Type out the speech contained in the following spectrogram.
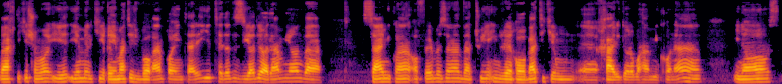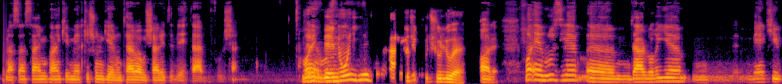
وقتی که شما یه ملکی قیمتش واقعا پایین تره یه تعداد زیادی آدم میان و سعی می‌کنن آفر بزنن و توی این رقابتی که اون خریدارا با هم می‌کنن اینا مثلا سعی می‌کنن که ملکشون گرونتر و با شرایط بهتر بفروشن. ما امروز... به نوعی یه کوچولوه. آره. ما امروز یه در واقع یه ملکی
